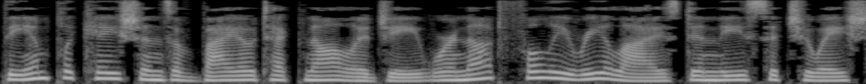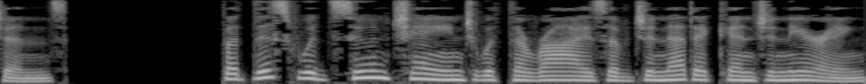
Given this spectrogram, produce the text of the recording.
the implications of biotechnology were not fully realized in these situations. But this would soon change with the rise of genetic engineering.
